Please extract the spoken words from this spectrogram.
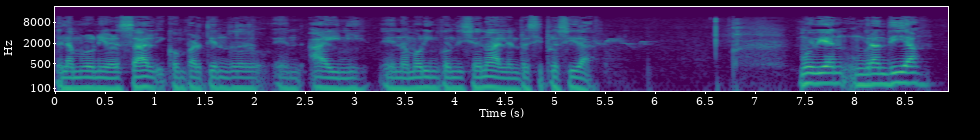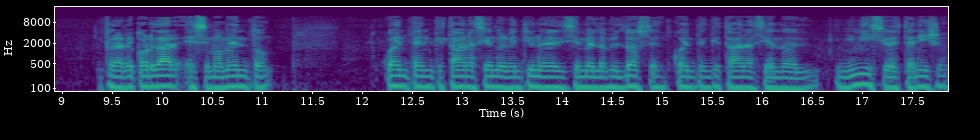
del amor universal y compartiendo en Aini, en amor incondicional, en reciprocidad. Muy bien, un gran día para recordar ese momento. Cuenten que estaban haciendo el 21 de diciembre del 2012, cuenten que estaban haciendo el inicio de este anillo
